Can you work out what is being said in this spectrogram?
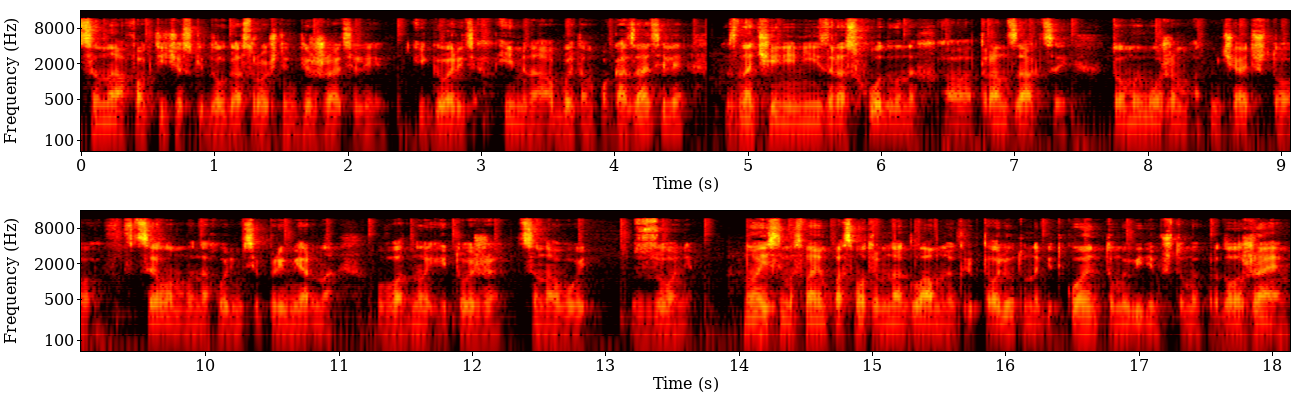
цена фактически долгосрочных держателей и говорить именно об этом показателе, значение неизрасходованных э, транзакций, то мы можем отмечать, что в целом мы находимся примерно в одной и той же ценовой зоне. Ну а если мы с вами посмотрим на главную криптовалюту, на биткоин, то мы видим, что мы продолжаем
